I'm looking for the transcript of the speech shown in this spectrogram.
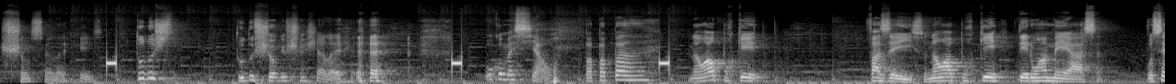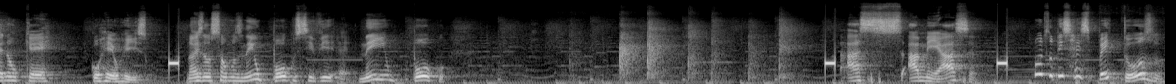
Chanceler? Que é isso? Tudo. Tudo sob o chanceler. o comercial. Não há o porquê fazer isso. Não há porquê ter uma ameaça. Você não quer correr o risco. Nós não somos nem um pouco civil, eh, nem um pouco as ameaça muito desrespeitoso.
